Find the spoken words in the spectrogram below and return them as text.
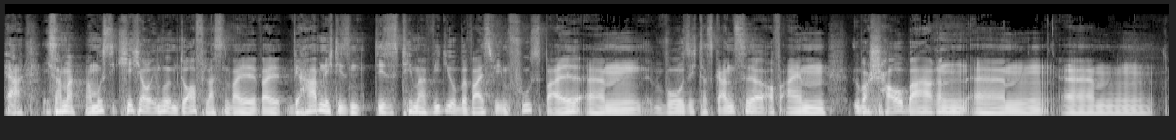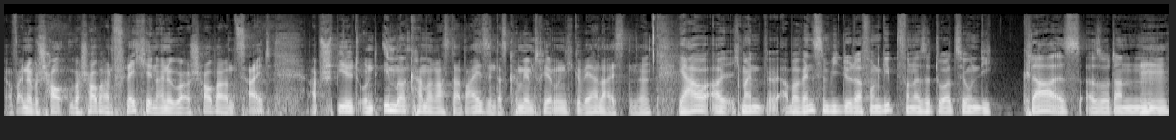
ja, ich sag mal, man muss die Kirche auch irgendwo im Dorf lassen, weil, weil wir haben nicht diesen, dieses Thema Videobeweis wie im Fußball, ähm, wo sich das Ganze auf einem überschaubaren, ähm, ähm, auf einer überschaubaren Fläche in einer überschaubaren Zeit abspielt und immer Kameras dabei sind. Das können wir im Triathlon nicht gewährleisten. Ne? Ja, ich meine, aber wenn es ein Video davon gibt von einer Situation, die klar ist, also dann mhm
